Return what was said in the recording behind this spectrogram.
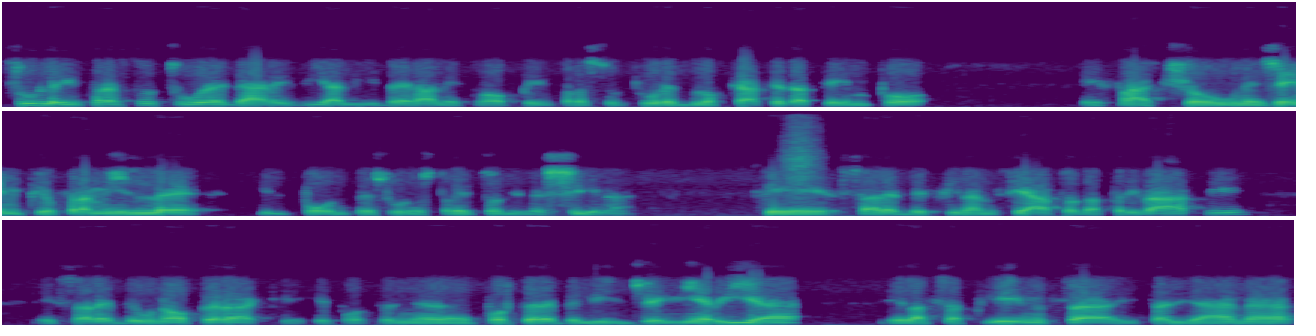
sulle infrastrutture dare via libera alle troppe infrastrutture bloccate da tempo e faccio un esempio fra mille, il ponte sullo stretto di Messina, che sarebbe finanziato da privati e sarebbe un'opera che, che porterebbe l'ingegneria e la sapienza italiana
